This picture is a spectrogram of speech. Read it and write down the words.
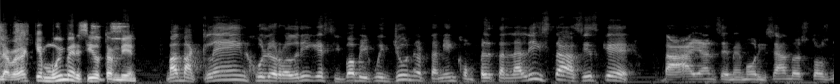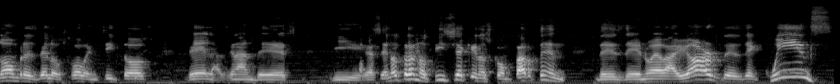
la verdad que muy merecido también. Matt McLean, Julio Rodríguez y Bobby Witt Jr. también completan la lista, así es que váyanse memorizando estos nombres de los jovencitos de las grandes ligas. En otra noticia que nos comparten desde Nueva York, desde Queens,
